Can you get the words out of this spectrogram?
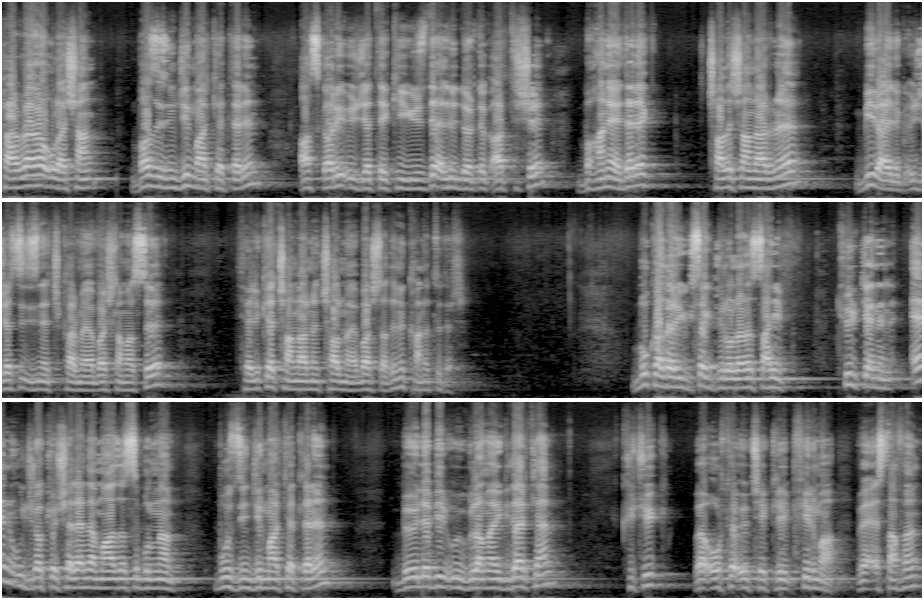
karlara ulaşan bazı zincir marketlerin asgari ücretteki yüzde 54'lük artışı bahane ederek çalışanlarını bir aylık ücretsiz izne çıkarmaya başlaması tehlike çanlarını çalmaya başladığını kanıtıdır. Bu kadar yüksek cirolara sahip Türkiye'nin en ucra köşelerinde mağazası bulunan bu zincir marketlerin böyle bir uygulamaya giderken küçük ve orta ölçekli firma ve esnafın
